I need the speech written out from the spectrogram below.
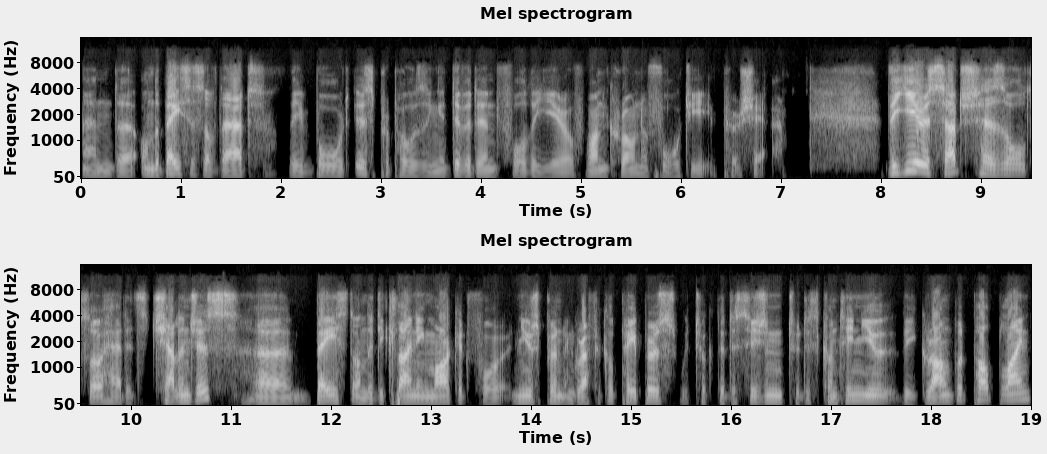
And uh, on the basis of that, the board is proposing a dividend for the year of 1.40 krona per share. The year as such has also had its challenges. Uh, based on the declining market for newsprint and graphical papers, we took the decision to discontinue the groundwood pulp line,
